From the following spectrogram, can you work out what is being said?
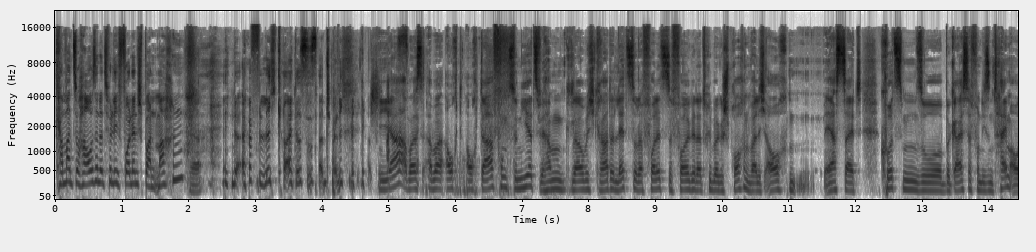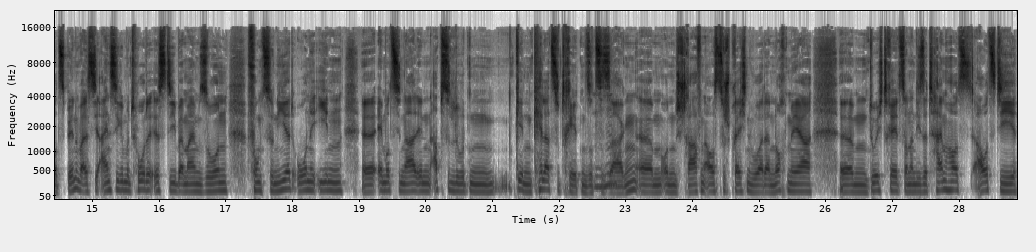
Kann man zu Hause natürlich voll entspannt machen. Ja. In der Öffentlichkeit ist es natürlich mega schwierig. Ja, aber, es, aber auch, auch da funktioniert's. Wir haben, glaube ich, gerade letzte oder vorletzte Folge darüber gesprochen, weil ich auch erst seit kurzem so begeistert von diesen Timeouts bin, weil es die einzige Methode ist, die bei meinem Sohn funktioniert, ohne ihn äh, emotional in absoluten in den Keller zu treten sozusagen ähm, und Strafen auszusprechen, wo er dann noch mehr ähm, durchdreht, sondern diese Timeouts, Outs, die die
